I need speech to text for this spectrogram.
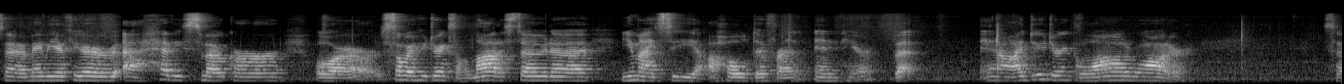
So maybe if you're a heavy smoker or someone who drinks a lot of soda, you might see a whole different in here. But, you know, I do drink a lot of water. So,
